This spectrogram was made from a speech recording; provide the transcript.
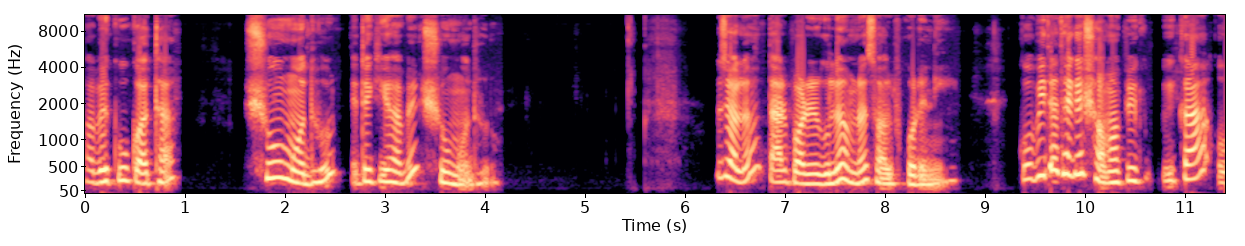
হবে কুকথা, সুমধুর, এটা কি হবে? সুমধুর। চলো, তারপরেরগুলো আমরা সলভ করে নিই। কবিতা থেকে সমাপিকা ও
